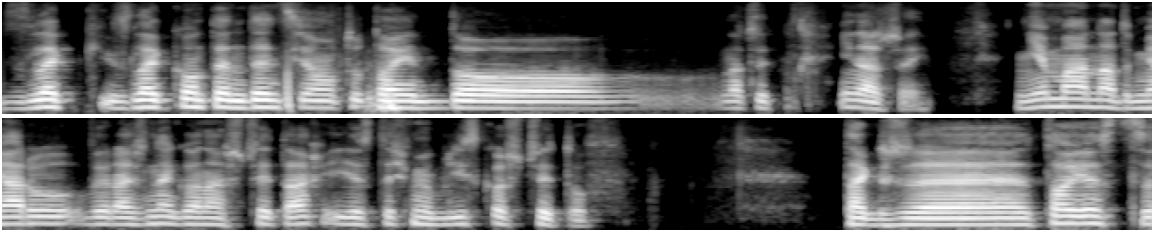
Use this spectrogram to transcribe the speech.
Z, lek, z lekką tendencją tutaj do. Znaczy inaczej. Nie ma nadmiaru wyraźnego na szczytach i jesteśmy blisko szczytów. Także to jest e,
